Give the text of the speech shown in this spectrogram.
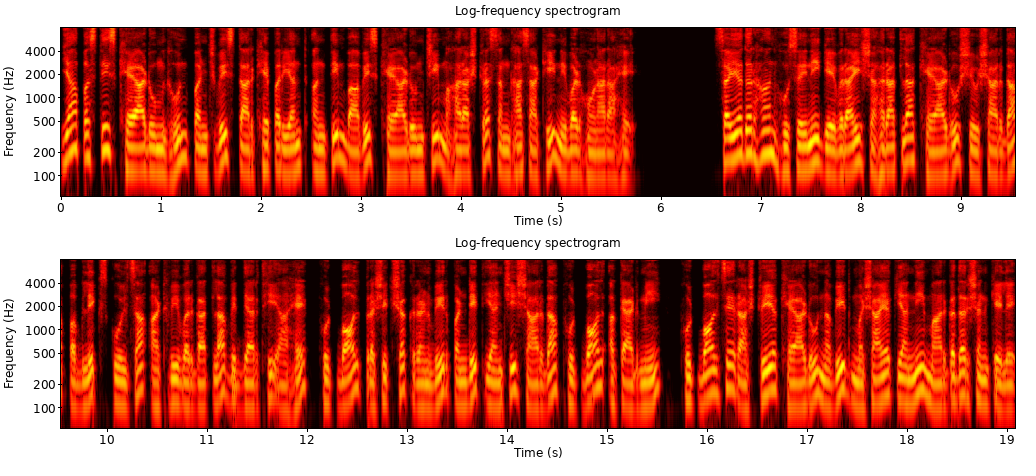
या पस्तीस खेळाडूंमधून पंचवीस तारखेपर्यंत अंतिम बावीस खेळाडूंची महाराष्ट्र संघासाठी निवड होणार आहे. सय्यदरहान हुसेनी गेवराई शहरातला खेळाडू शिवशारदा पब्लिक स्कूलचा आठवी वर्गातला विद्यार्थी आहे. फुटबॉल प्रशिक्षक रणवीर पंडित यांची शारदा फुटबॉल अकॅडमी फुटबॉलचे राष्ट्रीय खेळाडू नवीद मशायक यांनी मार्गदर्शन केले.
